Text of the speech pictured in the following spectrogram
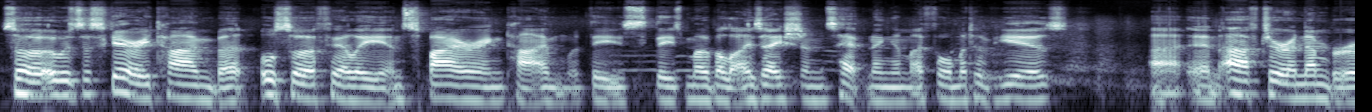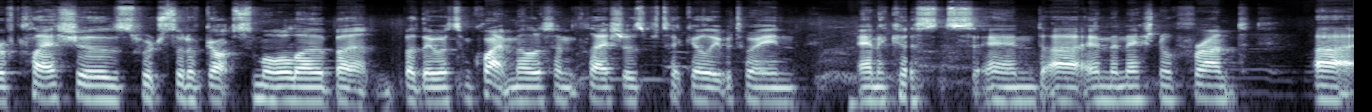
So it was a scary time, but also a fairly inspiring time with these, these mobilizations happening in my formative years. Uh, and after a number of clashes, which sort of got smaller, but but there were some quite militant clashes, particularly between anarchists and uh, and the National Front. Uh,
